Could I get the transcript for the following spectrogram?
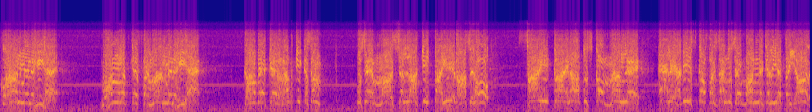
قرآن میں نہیں ہے، محمد کے فرمان میں نہیں ہے، کعبے کے رب کی قسم، اسے ماشاء اللہ کی تائید حاصل ہو، ساری کائنات اس کو مان لے، اہل حدیث کا فرزند اسے ماننے کے لیے تیار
